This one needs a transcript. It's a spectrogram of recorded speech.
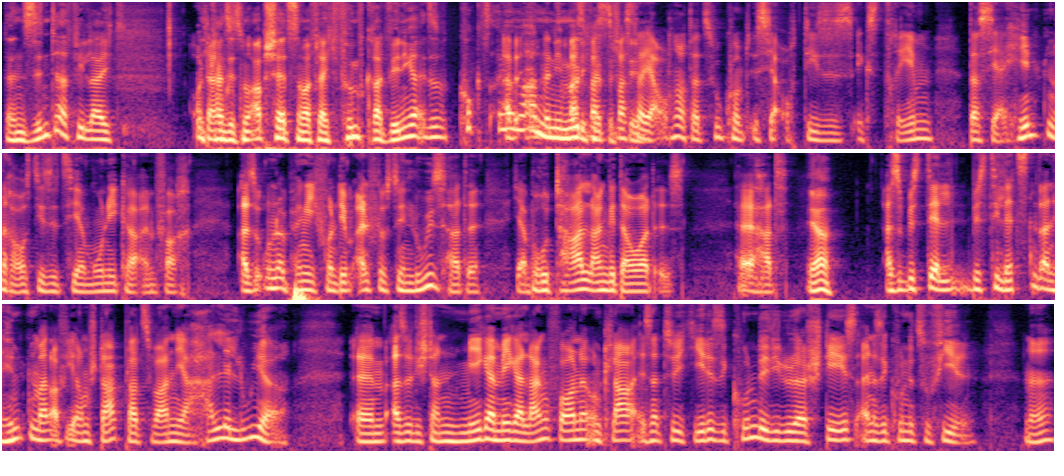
dann sind da vielleicht und ich kann es jetzt nur abschätzen, aber vielleicht fünf Grad weniger. Also guckt es einfach mal an, wenn die Möglichkeit was, was, was da ja auch noch dazu kommt, ist ja auch dieses Extrem, dass ja hinten raus diese Ziehharmonika einfach, also unabhängig von dem Einfluss, den Luis hatte, ja brutal lang gedauert ist äh, hat. Ja. Also bis, der, bis die letzten dann hinten mal auf ihrem Startplatz waren, ja Halleluja. Ähm, also die standen mega, mega lang vorne und klar ist natürlich jede Sekunde, die du da stehst, eine Sekunde zu viel. Ne?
